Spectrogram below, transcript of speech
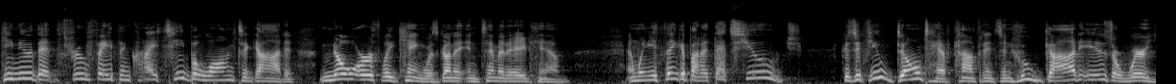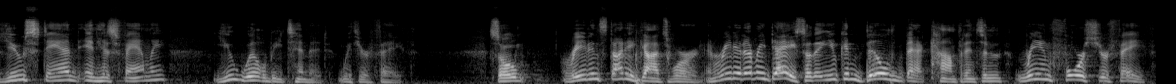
He knew that through faith in Christ, he belonged to God and no earthly king was going to intimidate him. And when you think about it, that's huge. Because if you don't have confidence in who God is or where you stand in his family, you will be timid with your faith. So read and study God's word and read it every day so that you can build that confidence and reinforce your faith.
